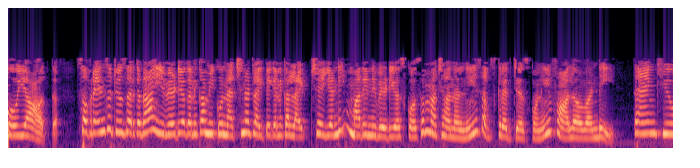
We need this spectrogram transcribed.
భూయాత్ సో ఫ్రెండ్స్ చూసారు కదా ఈ వీడియో గనక మీకు నచ్చినట్లయితే గనక లైక్ చేయండి. మరిన్ని వీడియోస్ కోసం మా ఛానల్ని సబ్స్క్రైబ్ చేసుకొని ఫాలో అవ్వండి. Thank you.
